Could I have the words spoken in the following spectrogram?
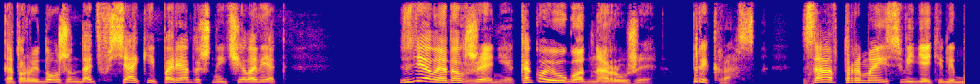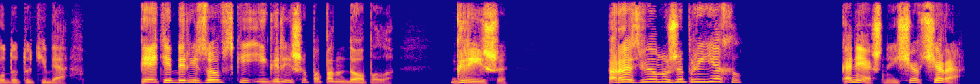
который должен дать всякий порядочный человек. Сделай одолжение, какое угодно оружие. Прекрасно. Завтра мои свидетели будут у тебя. Петя Березовский и Гриша Папандополо. Гриша. А разве он уже приехал? Конечно, еще вчера.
